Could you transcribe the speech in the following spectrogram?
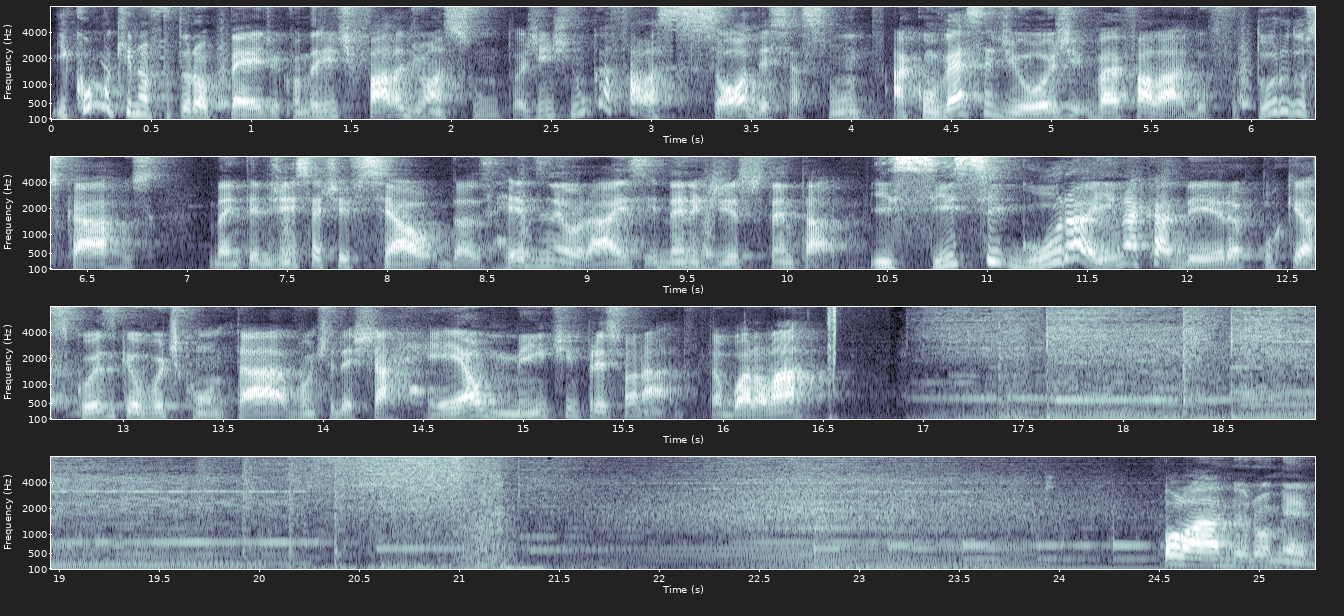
E como aqui na Futuropédia, quando a gente fala de um assunto, a gente nunca fala só desse assunto, a conversa de hoje vai falar do futuro dos carros, da inteligência artificial, das redes neurais e da energia sustentável. E se segura aí na cadeira, porque as coisas que eu vou te contar vão te deixar realmente impressionado. Então bora lá? Olá, meu nome é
